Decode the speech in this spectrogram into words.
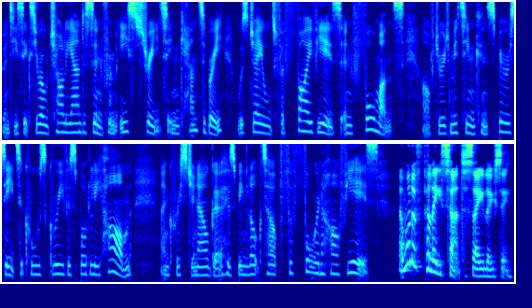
26 year old Charlie Anderson from East Street in Canterbury was jailed for five years and four months after admitting conspiracy to cause grievous bodily harm, and Christian Auger has been locked up for four and a half years. And what have police had to say, Lucy?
